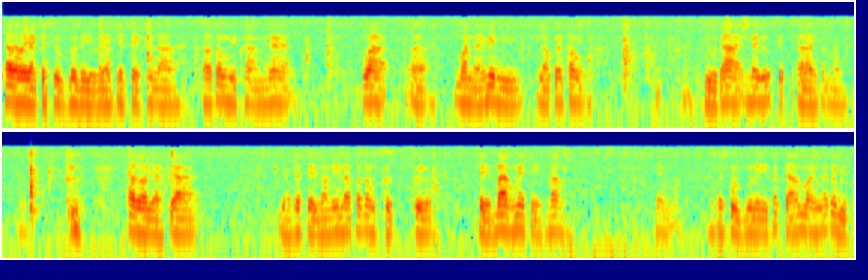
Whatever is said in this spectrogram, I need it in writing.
ถ้าเราอยากจะสูบบุหรี่อยากจะเสพสุรา เราต้องมีความแน่ว่าวันไหนไม่มีเราก็ต้องอยู่ได้ไม่รู้สึกอะไรกับมัน ถ้าเราอยากจะ อยากจะเสพเหล่านี้เราก็ต้องฝึกคือเสพบ้างไม่เสพบ้างเช่นอาจจะสูบบุหรี่สักสามวันแล้วก็อยู่ไป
